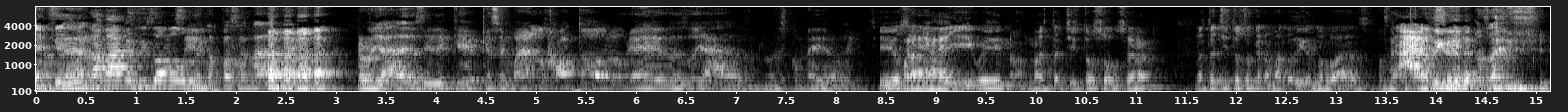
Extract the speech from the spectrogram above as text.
Sí, ¿verdad? no mames, sí somos, Sí, güey. no pasa nada, güey. Pero ya decir de que, que se mueran los jotos, los gays, eso ya no es comedia, güey. Sí, o Para sea, mí. ahí, güey, no, no está chistoso, o sea, no está chistoso que nomás lo digas, no lo hagas. O sea, Ah, sí. o sea, sí.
